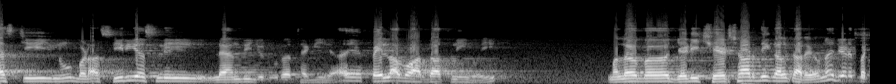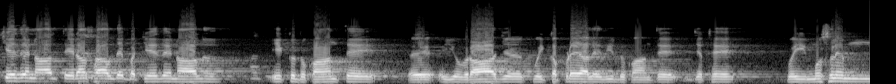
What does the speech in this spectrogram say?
ਇਸ ਚੀਜ਼ ਨੂੰ ਬੜਾ ਸੀਰੀਅਸਲੀ ਲੈਣ ਦੀ ਜ਼ਰੂਰਤ ਹੈਗੀ ਆ। ਇਹ ਪਹਿਲਾ ਵਾਰਦਾਤ ਨਹੀਂ ਹੋਈ। ਮਤਲਬ ਜਿਹੜੀ ਛੇੜਛਾੜ ਦੀ ਗੱਲ ਕਰ ਰਹੇ ਹੋ ਨਾ, ਜਿਹੜੇ ਬੱਚੇ ਦੇ ਨਾਲ 13 ਸਾਲ ਦੇ ਬੱਚੇ ਦੇ ਨਾਲ ਇੱਕ ਦੁਕਾਨ ਤੇ ਯੁਵਰਾਜ ਕੋਈ ਕੱਪੜੇ ਵਾਲੇ ਦੀ ਦੁਕਾਨ ਤੇ, ਜਿੱਥੇ ਕੋਈ ਮੁਸਲਿਮ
